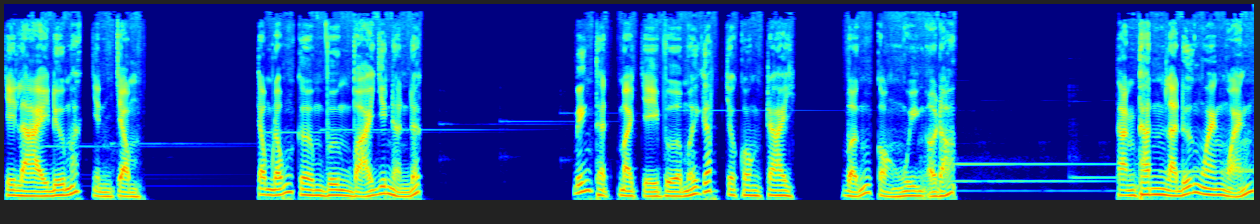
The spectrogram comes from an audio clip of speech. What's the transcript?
Chị Lai đưa mắt nhìn chồng. Trong đống cơm vương vãi dưới nền đất. Miếng thịt mà chị vừa mới gấp cho con trai Vẫn còn nguyên ở đó. Thằng Thanh là đứa ngoan ngoãn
